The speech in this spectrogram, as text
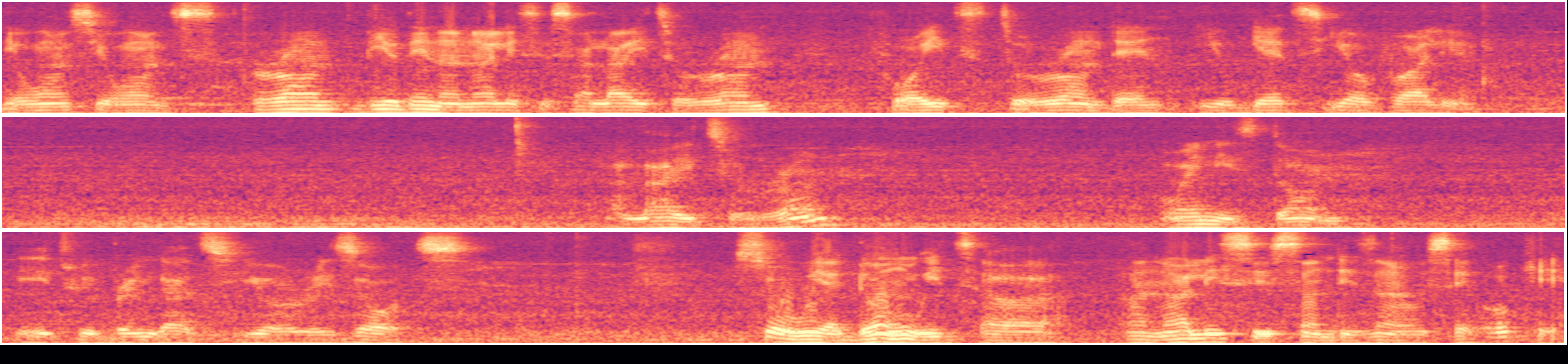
the ones you want. Run building analysis allow it to run for it to run then you get your value. Allow it to run. When it's done it will bring out your results. So we are done with our analysis and design we say okay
